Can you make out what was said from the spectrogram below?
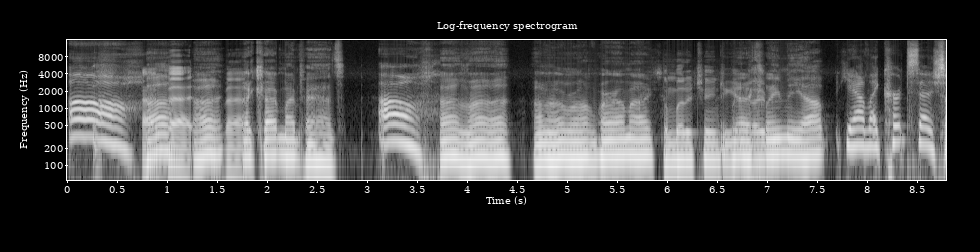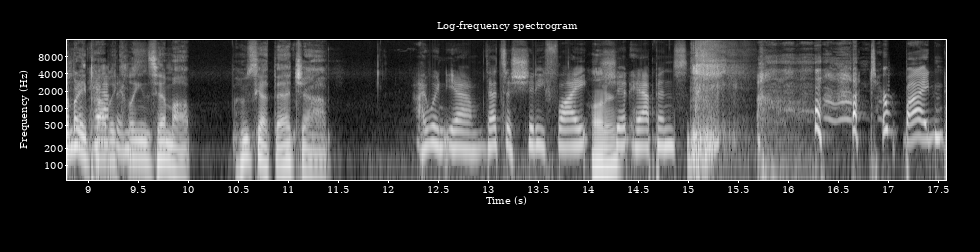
Oh, I bet. I I bet. cut my pants. oh, Uh, uh, uh, where am I? Somebody change You my gotta diaper. clean me up. yeah. Like Kurt says, Somebody shit probably happens. cleans him up. Who's got that job? I wouldn't. Yeah, that's a shitty flight. Hunter? Shit happens. Hunter Biden,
